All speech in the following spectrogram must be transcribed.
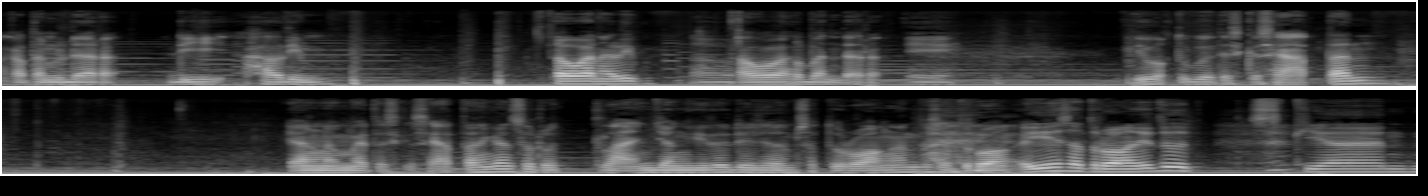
angkatan udara di Halim tahu kan Halim Tahu. tahu lah bandara Iya. di waktu gue tes kesehatan yang namanya tes kesehatan kan suruh telanjang gitu di dalam satu ruangan tuh satu ruangan iya satu ruangan itu sekian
